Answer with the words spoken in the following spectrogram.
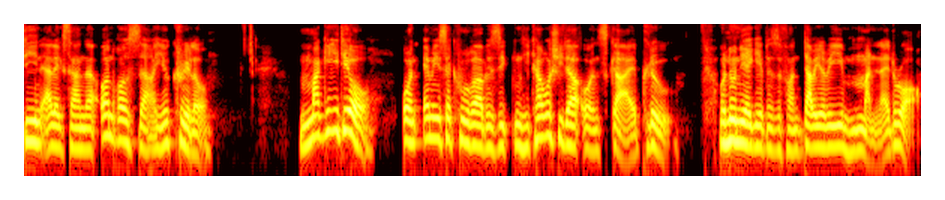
Dean Alexander und Rosario Krillo. Maki Itio und Emi Sakura besiegten Hikaru Shida und Sky Blue. Und nun die Ergebnisse von WWE Monday Night Raw.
